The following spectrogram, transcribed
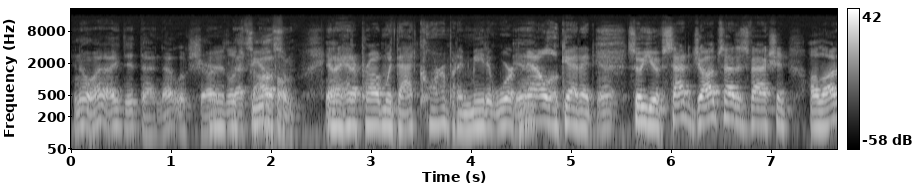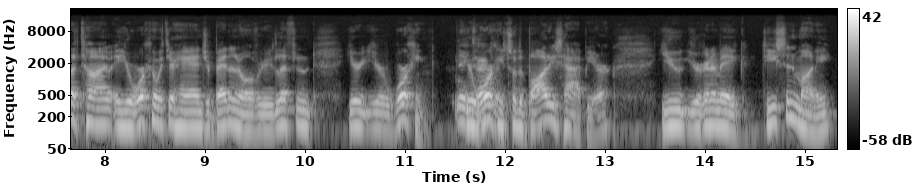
you know what, I did that and that looks sharp. And it looks that's beautiful. awesome. And I had a problem with that corner, but I made it work. Yeah. Now look at it. Yeah. So you have sat, job satisfaction. A lot of time you're working with your hands. You're bending over. You're lifting. You're you're working. You're working. So the body's happier. You you're going to make decent money.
